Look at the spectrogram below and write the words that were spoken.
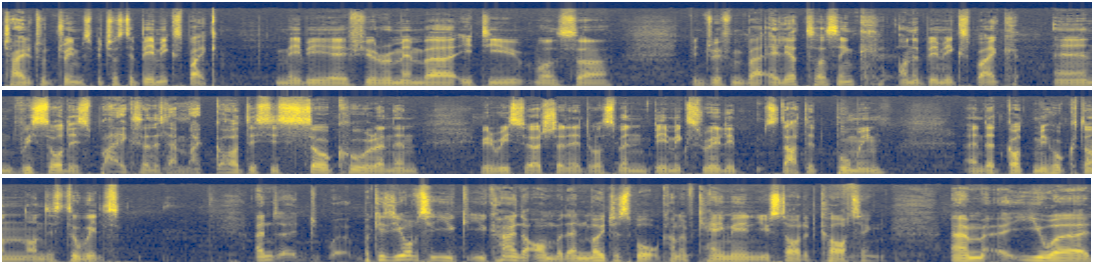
childhood dreams, which was the BMX bike. Maybe if you remember, E.T. was uh, been driven by Elliot, I think, on a BMX bike, and we saw these bikes, and it's like, my God, this is so cool. And then we researched, and it was when BMX really started booming, and that got me hooked on on these two wheels. And uh, because you obviously you, you carried that on, but then motorsport kind of came in. You started karting. Um, you were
